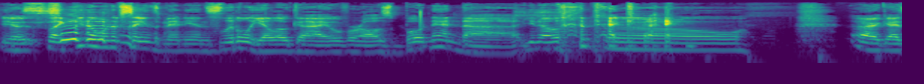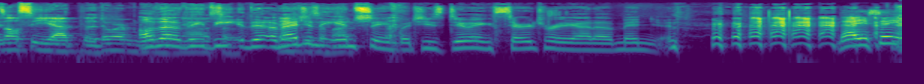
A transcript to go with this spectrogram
you know, it's like you know one of Satan's minions, little yellow guy overalls, Bonanna. You know that guy. Oh, All right, guys, I'll see you out the door. Although right the now, the, so the thank imagine so the end scene, but she's doing surgery on a minion. Now you see,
